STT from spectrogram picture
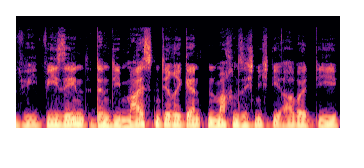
wie, wie sehen denn die meisten Dirigenten machen sich nicht die Arbeit, die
